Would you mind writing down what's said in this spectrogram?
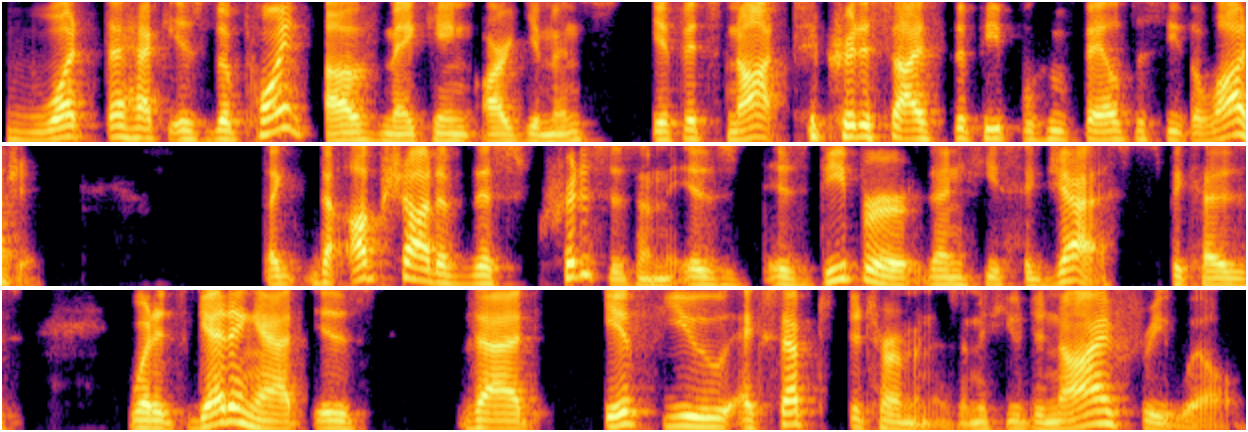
what the heck is the point of making arguments if it's not to criticize the people who fail to see the logic? Like the upshot of this criticism is is deeper than he suggests because what it's getting at is that if you accept determinism, if you deny free will,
